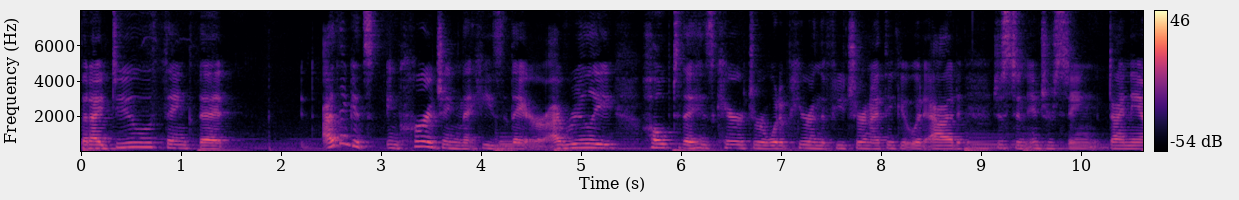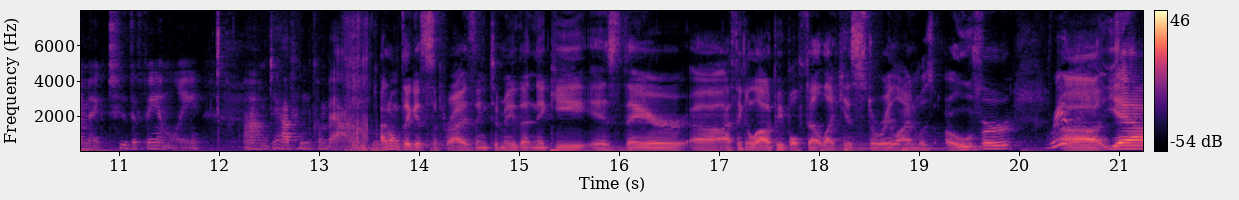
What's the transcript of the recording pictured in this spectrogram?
but I do think that I think it's encouraging that he's there. I really hoped that his character would appear in the future, and I think it would add just an interesting dynamic to the family. Um, to have him come back. I don't think it's surprising to me that Nicky is there. Uh, I think a lot of people felt like his storyline was over. Really? Uh, yeah,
